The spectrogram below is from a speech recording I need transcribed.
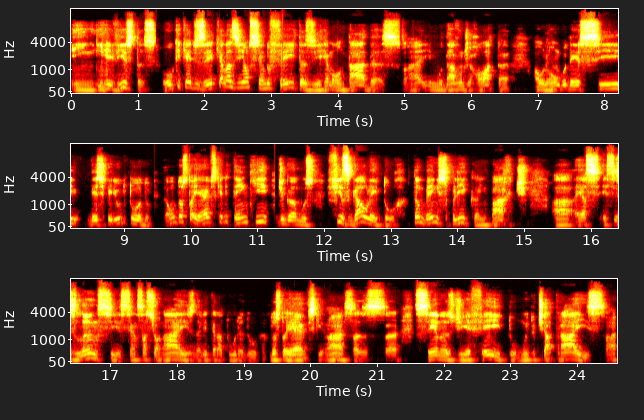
em, em, revistas, o que quer dizer que elas iam sendo feitas e remontadas né, e mudavam de rota ao longo desse, desse período todo. Então, Dostoiévski ele tem que, digamos, fisgar o leitor. Também explica, em parte, uh, esses lances sensacionais da literatura do Dostoiévski, né? essas uh, cenas de efeito muito teatrais, né?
